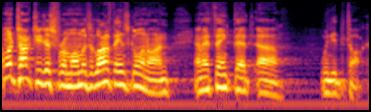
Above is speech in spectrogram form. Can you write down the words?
I want to talk to you just for a moment. There's a lot of things going on, and I think that uh, we need to talk.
